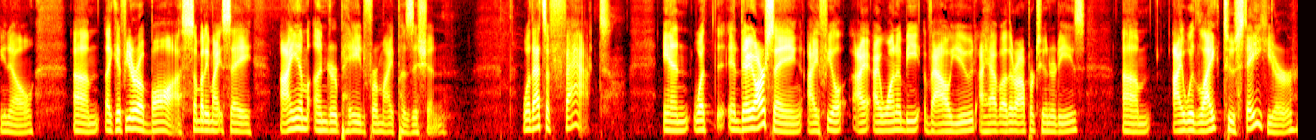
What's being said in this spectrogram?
you know? Um, like if you're a boss somebody might say i am underpaid for my position. Well that's a fact. And what and they are saying i feel i i want to be valued. I have other opportunities. Um i would like to stay here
